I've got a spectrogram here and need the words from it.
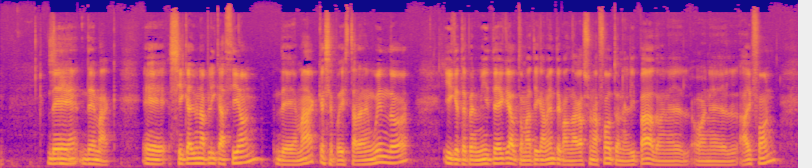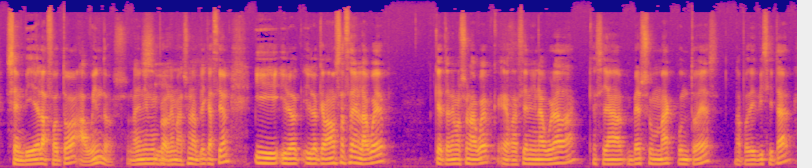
de, Mac. Eh, sí que hay una aplicación de Mac que se puede instalar en Windows y que te permite que automáticamente cuando hagas una foto en el iPad o en el, o en el iPhone se envíe la foto a Windows. No hay ningún problema, es una aplicación y, y, lo, y lo que vamos a hacer en la web que tenemos una web que es recién inaugurada, que se llama versusmac.es, la podéis visitar.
